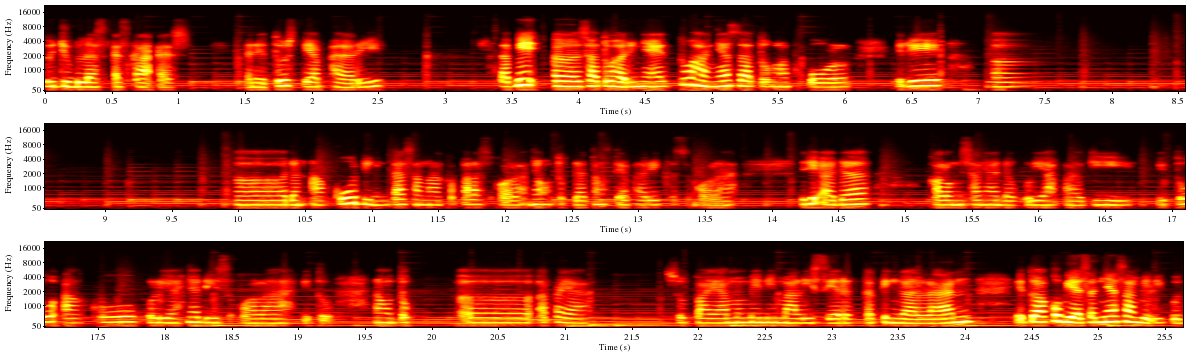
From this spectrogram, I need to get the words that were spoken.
17 SKS. Dan itu setiap hari tapi uh, satu harinya itu hanya satu matkul jadi uh, uh, dan aku diminta sama kepala sekolahnya untuk datang setiap hari ke sekolah jadi ada kalau misalnya ada kuliah pagi itu aku kuliahnya di sekolah gitu nah untuk uh, apa ya supaya meminimalisir ketinggalan itu aku biasanya sambil ikut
